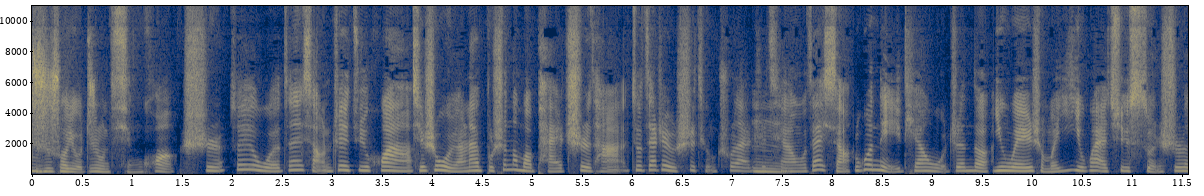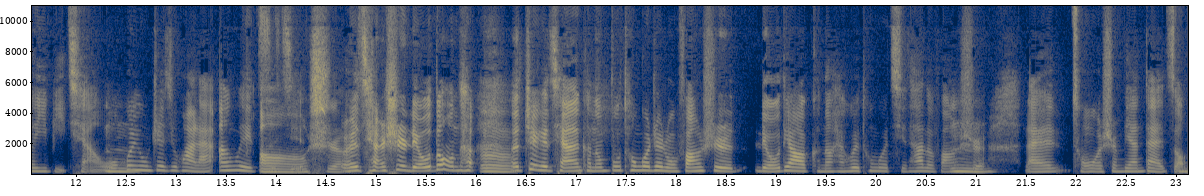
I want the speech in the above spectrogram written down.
只是说有这种情况。是，所以我在想这句话，其实我原来不是那么排斥他，就在这个事情出来之前，我在想，如果哪一天我真的因为什么意外去损失了一笔钱，我会用这句话来安慰自己，是，而且钱是流动的，嗯，那这个钱可能不通过这种方式流掉，可能还会通过其他的方式来从我身边带走，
